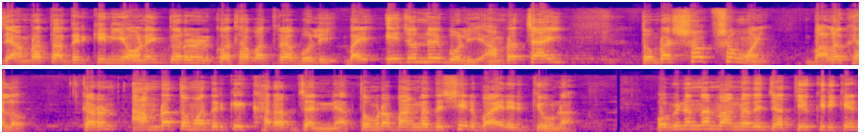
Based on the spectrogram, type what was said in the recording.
যে আমরা তাদেরকে নিয়ে অনেক ধরনের কথাবার্তা বলি বা এজন্যই বলি, আমরা চাই তোমরা সব সময় ভালো খেলো, কারণ আমরা তোমাদেরকে খারাপ জানি না, তোমরা বাংলাদেশের বাইরের কেউ না। অভিনন্দন বাংলাদেশ জাতীয় ক্রিকেট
